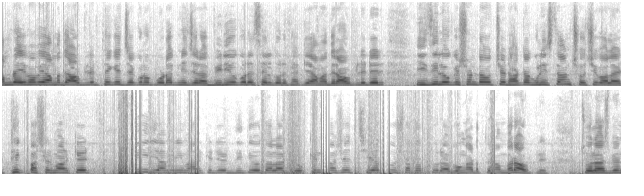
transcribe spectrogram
আমরা এইভাবে আমাদের আউটলেট থেকে যে কোনো প্রোডাক্ট নিজেরা ভিডিও করে সেল করে থাকি। আমাদের আউটলেটের ইজি লোকেশনটা হচ্ছে ঢাকা গুলিস্তান সচিবালয়ের ঠিক পাশের মার্কেট ইয়ামিনী মার্কেটের দ্বিতীয় তলার দক্ষিণ পাশে ছিয়াত্তর, সাতাত্তর এবং আটাত্তর নম্বর আউটলেট চলে আসবেন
